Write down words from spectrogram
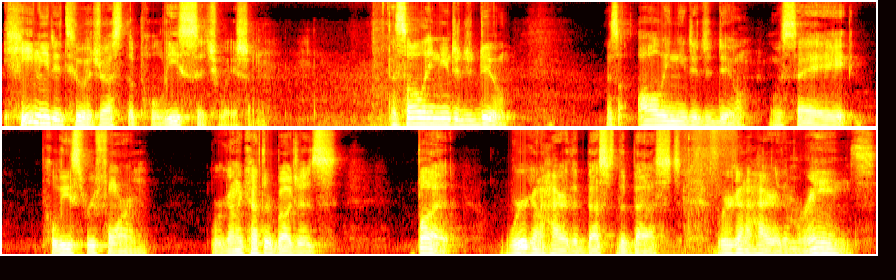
he needed to address the police situation. That's all he needed to do. That's all he needed to do was say police reform. We're going to cut their budgets, but we're going to hire the best of the best. We're going to hire the Marines,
